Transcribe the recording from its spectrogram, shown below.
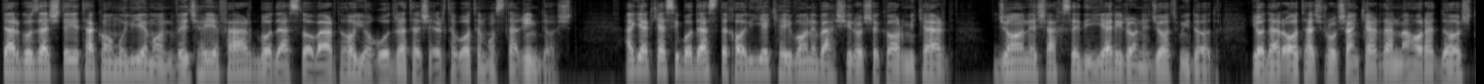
در گذشته تکاملیمان وجهه فرد با دستاوردها یا قدرتش ارتباط مستقیم داشت. اگر کسی با دست خالی یک حیوان وحشی را شکار می کرد، جان شخص دیگری را نجات می‌داد یا در آتش روشن کردن مهارت داشت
